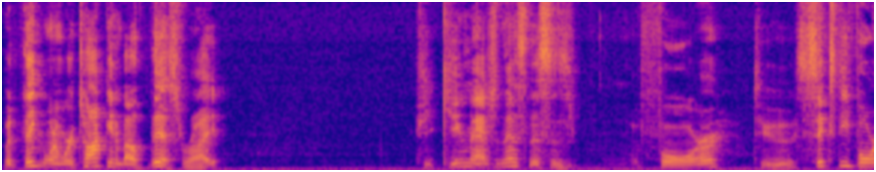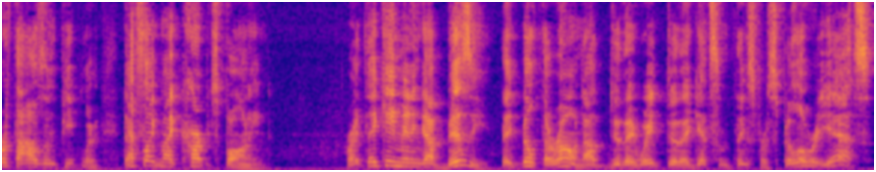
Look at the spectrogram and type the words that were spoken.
But think when we're talking about this, right? Can you imagine this? This is four to 64,000 people. That's like my carp spawning, right? They came in and got busy. They built their own. Now, do they wait? Do they get some things for spillover? Yes.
